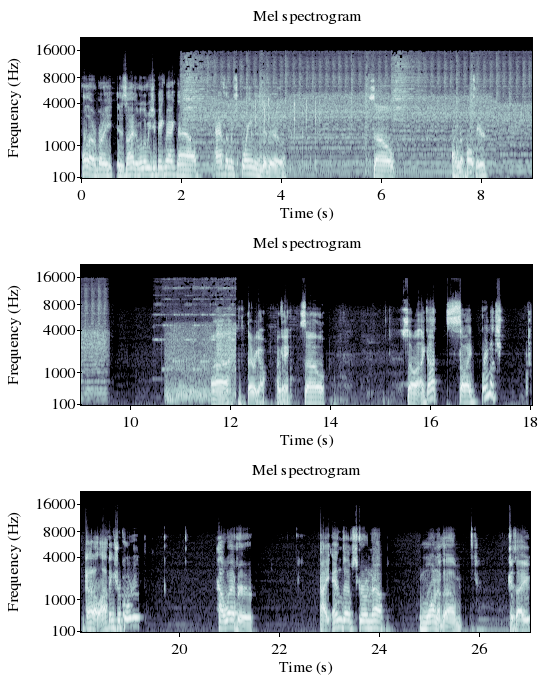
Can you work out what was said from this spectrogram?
Hello, everybody. It is I, the Luigi Big Mac. Now, I have some explaining to do. So, I'm gonna pause here. Uh, there we go. Okay, so, so I got, so I pretty much got a lot of things recorded. However, I end up screwing up one of them because I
